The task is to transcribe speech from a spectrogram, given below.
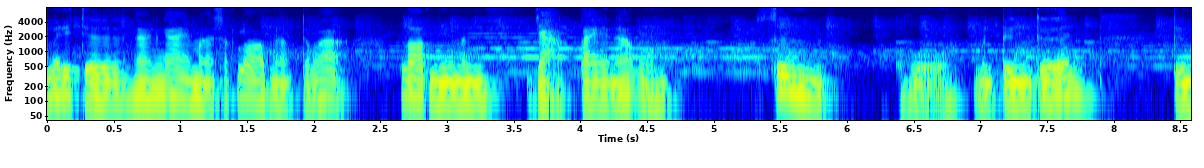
ไม่ได้เจองานง่ายมาสักรอบนะครับ แต่ว่ารอบนี้มันหยาบไปนะครับผม ซึ่งโอ้โหมันตึงเกิน ตึง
